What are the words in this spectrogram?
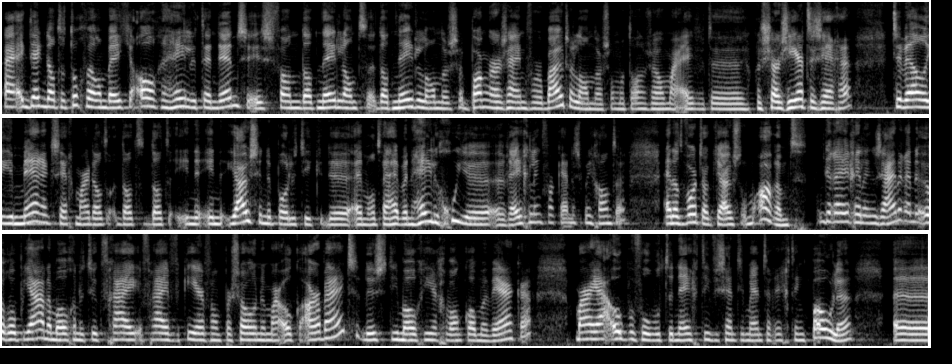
Nou ja, ik denk dat er toch wel een beetje algehele tendens is... van dat, Nederland, dat Nederlanders banger zijn voor buitenlanders... om het dan zo maar even te gechargeerd te zeggen. Terwijl je merkt zeg maar, dat, dat, dat in de, in, juist in de politiek... De, en want we hebben een hele goede eh, regeling voor kennismigranten. En dat wordt ook juist omarmd. De regelingen zijn er en de Europeanen mogen natuurlijk vrij, vrij verkeer van personen... maar ook arbeid. Dus die mogen hier gewoon komen werken. Maar ja, ook bijvoorbeeld de negatieve sentimenten richting Polen... eh,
